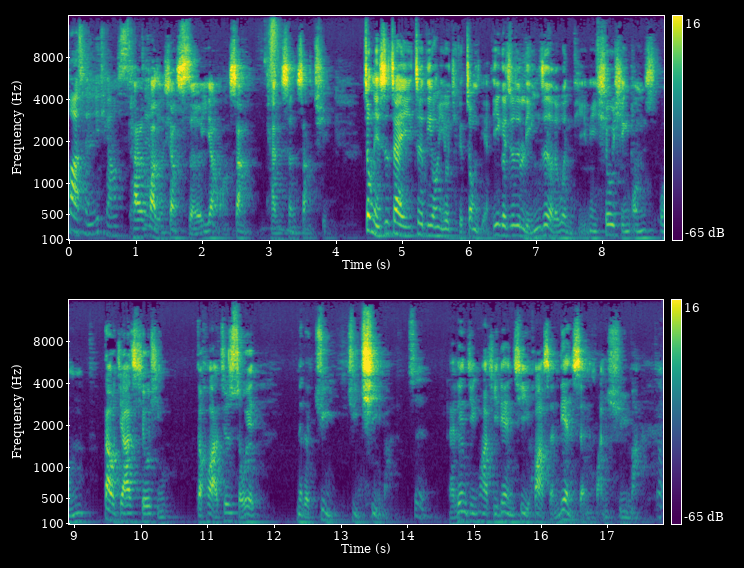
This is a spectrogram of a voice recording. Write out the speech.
画成一条蛇，它画成像蛇一样往上攀升上去。重点是在于这个地方有几个重点，第一个就是灵热的问题。你修行，我们我们道家修行的话，就是所谓那个聚聚气嘛，是，哎，炼精化气，炼气化神，炼神还虚嘛。对。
